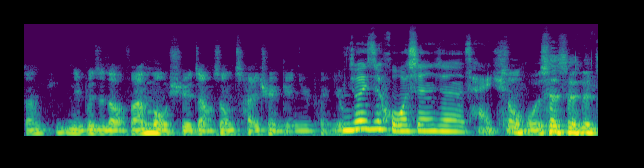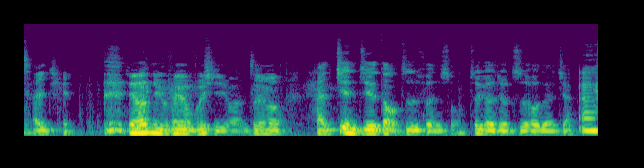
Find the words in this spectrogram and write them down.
啊、你不知道，反正某学长送柴犬给女朋友，你说一只活生生的柴犬？送活生生的柴犬，然后女朋友不喜欢，最后还间接导致分手，这个就之后再讲。嗯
